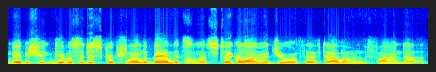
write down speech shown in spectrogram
Maybe she can give us a description on the bandits. Now, let's take along the jewel theft album and find out.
